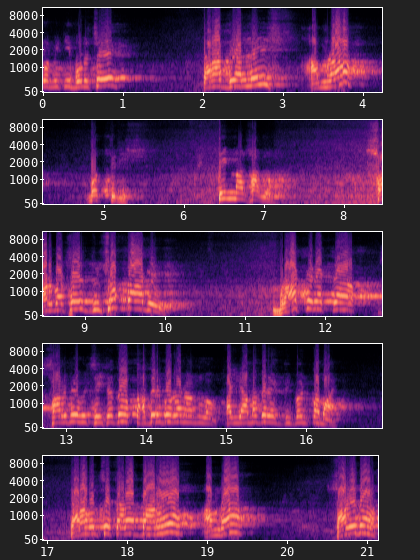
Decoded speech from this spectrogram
কমিটি বলেছে, তারা বিয়াল্লিশ, আমরা বত্রিশ। তিন মাস আগে। সর্বশেষ দুই সপ্তাহ আগে ব্রাকের একটা সার্ভে হয়েছে, এটা তো তাদের গণনা আনলো খালি আমাদের এক দুই পয়েন্ট কমায়। তারা বলছে, তারা বারো, আমরা সাড়ে দশ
